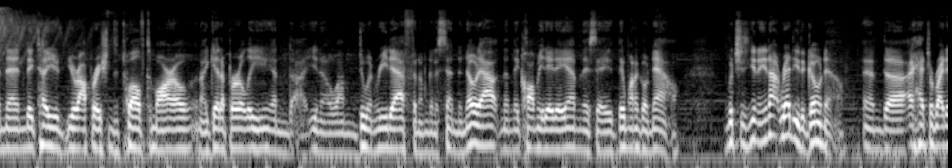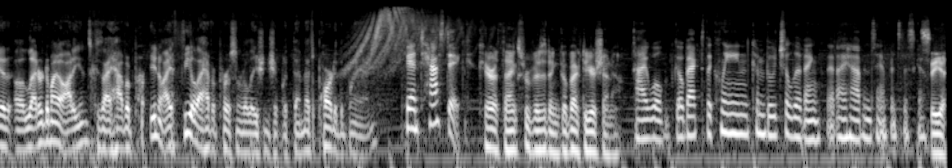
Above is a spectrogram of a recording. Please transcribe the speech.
and then they tell you your operation's at 12 tomorrow and i get up early and uh, you know i'm doing redef and i'm going to send a note out and then they call me at 8 a.m and they say they want to go now which is you know you're not ready to go now and uh, i had to write a, a letter to my audience because i have a per- you know i feel i have a personal relationship with them that's part of the brand Fantastic. Kara, thanks for visiting. Go back to your show now. I will go back to the clean kombucha living that I have in San Francisco. See ya.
